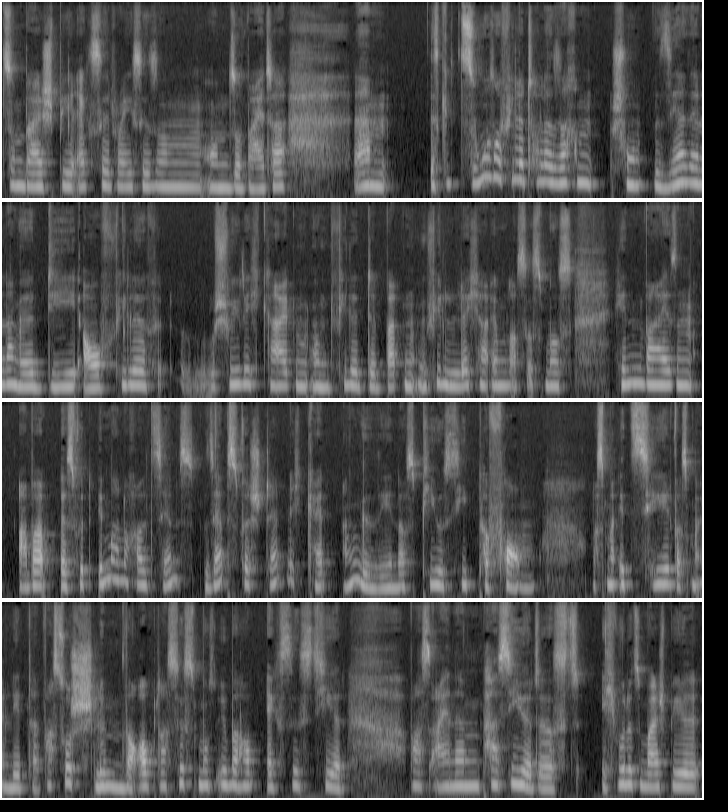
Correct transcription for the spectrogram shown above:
zum Beispiel Exit Racism und so weiter. Ähm, es gibt so, so viele tolle Sachen schon sehr, sehr lange, die auf viele Schwierigkeiten und viele Debatten und viele Löcher im Rassismus hinweisen. Aber es wird immer noch als Selbstverständlichkeit angesehen, dass POC performen. Was man erzählt, was man erlebt hat, was so schlimm war, ob Rassismus überhaupt existiert, was einem passiert ist. Ich wurde zum Beispiel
